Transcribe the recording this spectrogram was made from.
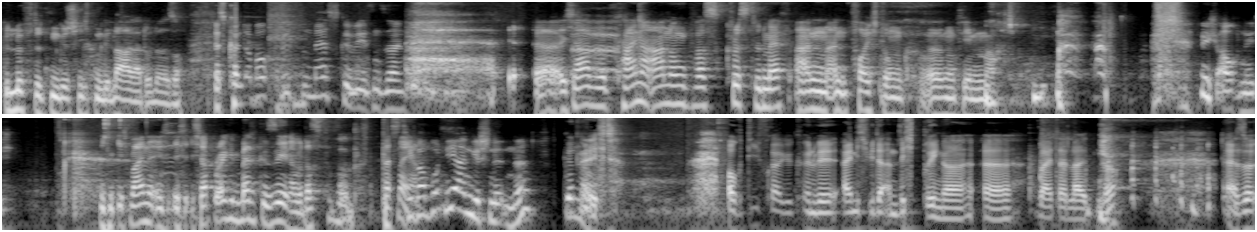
gelüfteten Geschichten gelagert oder so. Es könnte aber auch Crystal Mass gewesen sein. Äh, ich habe keine Ahnung, was Crystal Meth an, an Feuchtung irgendwie macht. Ich auch nicht. Ich, ich meine, ich, ich, ich habe Breaking Bad gesehen, aber das. Das naja, Thema wurde nie angeschnitten, ne? genau. Echt. Auch die Frage können wir eigentlich wieder an Lichtbringer äh, weiterleiten, ne? Also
